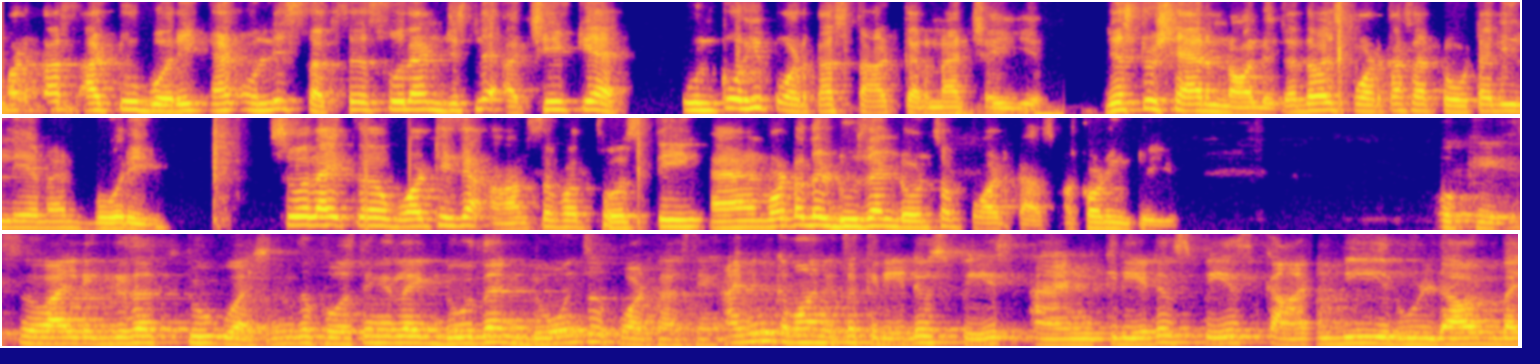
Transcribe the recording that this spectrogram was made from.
podcast are too boring and only successful and जिसने अचीव किया है उनको ही पॉडकास्ट स्टार्ट करना चाहिए just to share knowledge otherwise podcast are totally lame and boring So, like, uh, what is the answer for those things, and what are the do's and don'ts of podcast according to you? Okay, so I'll take this as two questions. The first thing is like do's and don'ts of podcasting. I mean, come on, it's a creative space, and creative space can't be ruled out by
